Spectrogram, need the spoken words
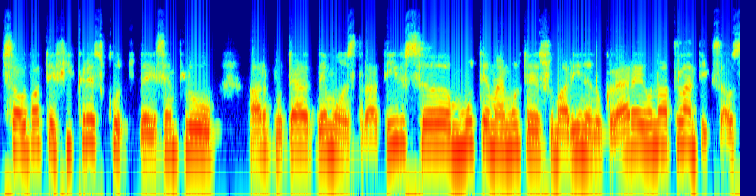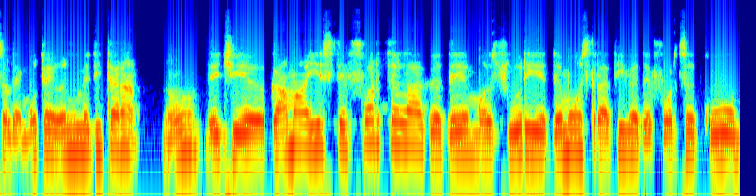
sau poate fi crescut. De exemplu, ar putea demonstrativ să mute mai multe submarine nucleare în Atlantic sau să le mute în Mediteran. Nu? Deci gama este foarte largă de măsuri demonstrative de forță cu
